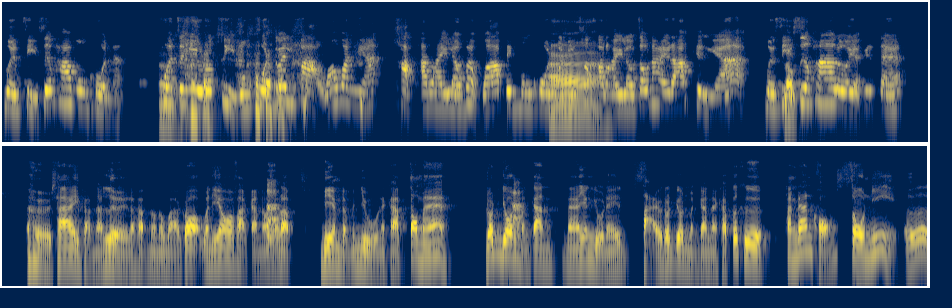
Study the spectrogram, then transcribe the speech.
เหมือนสีเสื้อผ้ามงคลอะ ควรจะมีรถสีมงคลด้วยหรือเปล่าว่าวันเนี้ยขับอะไรแล้วแบบว่าเป็นมงคลวันนี้ขับอะไรแล้วเจ้านายรักอย่างเงี้ย เหมือนสีเสื้อผ้าเลยอะพี่แจ๊คเออใช่แบบนั้นเลยนะครับนนวาก็วันนี้เอามาฝากกันเนาะสำหรับ BMW นะครับต่อมารถยนต์เหมือนกันนะยังอยู่ในสายรถยนต์เหมือนกันนะครับ ก็คือทางด้านของ Sony เออ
